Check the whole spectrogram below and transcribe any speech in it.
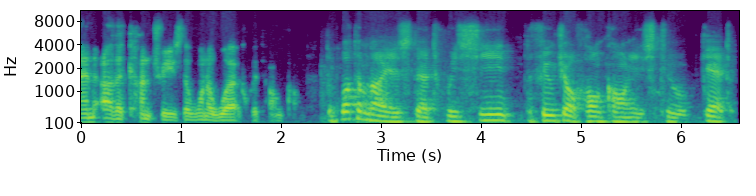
and other countries that want to work with Hong Kong? The bottom line is that we see the future of Hong Kong is to get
